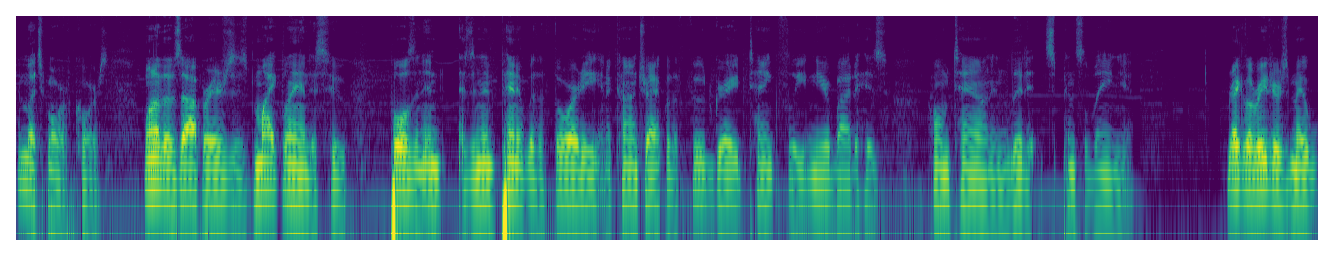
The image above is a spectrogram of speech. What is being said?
and much more, of course. One of those operators is Mike Landis, who pulls an in, as an independent with authority and a contract with a food grade tank fleet nearby to his hometown in Lititz, Pennsylvania. Regular readers may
